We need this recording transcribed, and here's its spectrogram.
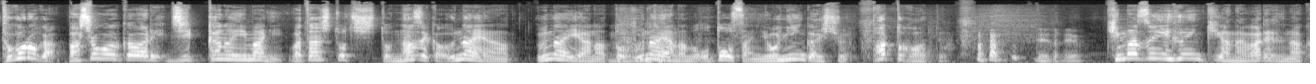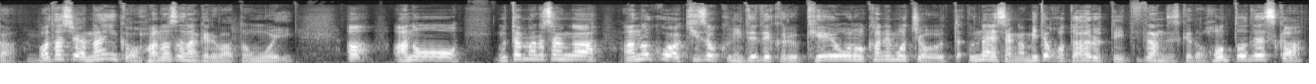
ところが場所が変わり実家の今に私と父となぜかうないアナうないアナとうないアナのお父さん4人が一緒にパッと変わって。気まずい雰囲気が流れる中、私は何かを話さなければと思いああのー歌丸さんがあの子は貴族に出てくる慶応の金持ちをうないさんが見たことあるって言ってたんですけど本当ですか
